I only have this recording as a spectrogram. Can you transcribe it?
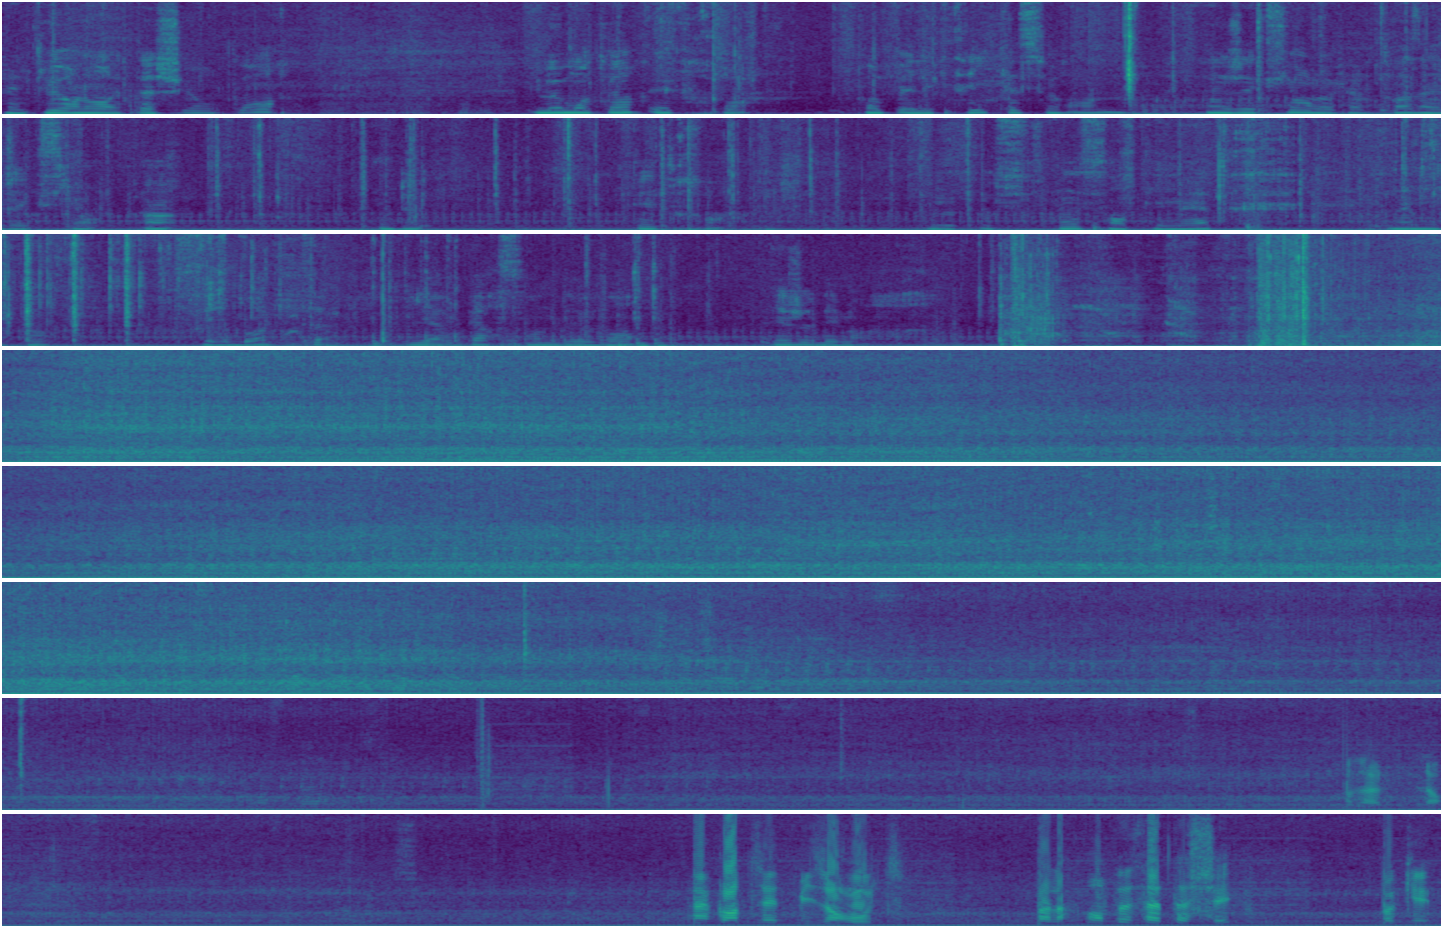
Ceinture non attachée encore. Le moteur est froid. Pompe électrique sur on. Injection, on va faire trois injections. 1, 2 et 3. Je pousse 1 cm. Manito sur boîte. Il n'y a personne devant. Et je démarre. On a- non. 57 mise en route. Voilà, on peut s'attacher. Ok.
